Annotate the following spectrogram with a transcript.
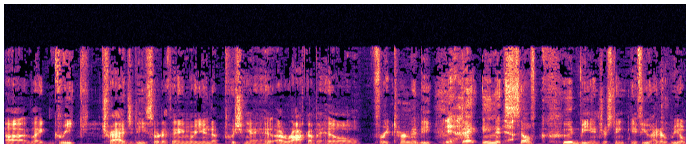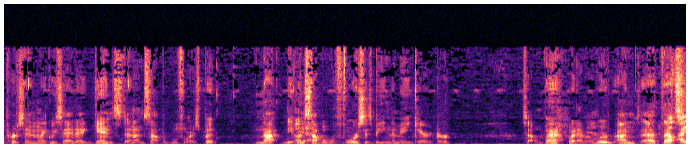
uh, like Greek tragedy sort of thing where you end up pushing a, a rock up a hill for eternity. Yeah. That in itself could be interesting if you had a real person, like we said, against an unstoppable force, but not the unstoppable force as being the main character. So, eh, whatever. We're I'm uh, that's I-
